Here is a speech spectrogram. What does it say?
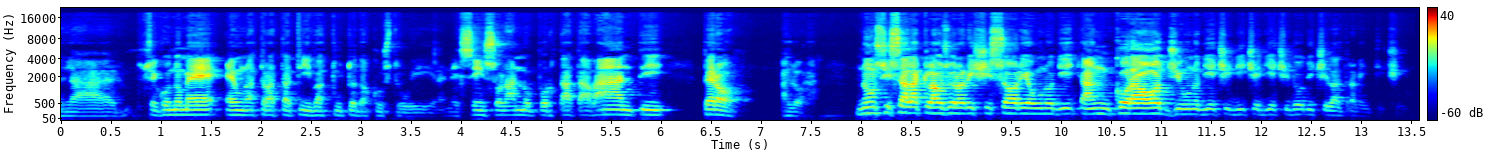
la, secondo me è una trattativa tutta da costruire, nel senso l'hanno portata avanti, però allora non si sa la clausola rescissoria, uno di, ancora oggi uno 10 dice 10-12, l'altra 25.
